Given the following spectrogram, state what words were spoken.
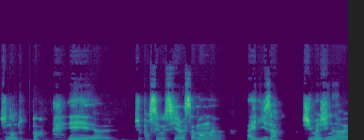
je n'en doute pas. Et euh, je pensais aussi récemment à Elisa. J'imagine euh,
